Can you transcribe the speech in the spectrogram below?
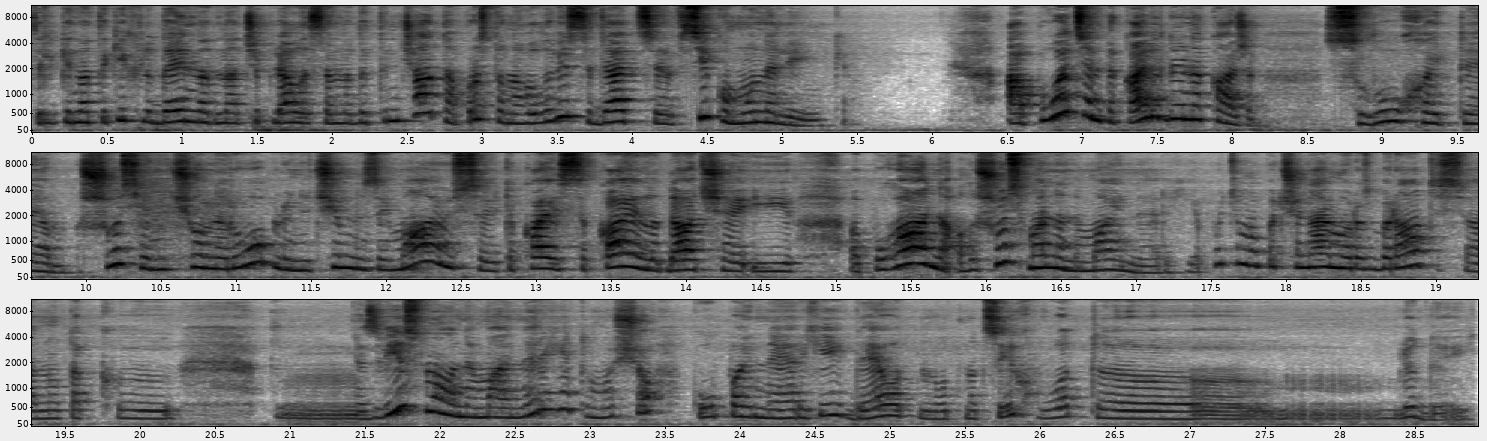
Тільки на таких людей начеплялися на дитинчата, а просто на голові сидять всі, кому ліньки. А потім така людина каже: слухайте, щось я нічого не роблю, нічим не займаюся, і така і сяка, і ледача, і е, погана, але щось в мене немає енергії. Потім ми починаємо розбиратися. Ну так, е, звісно, немає енергії, тому що купа енергії йде от, ну, от на цих от, е, людей,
